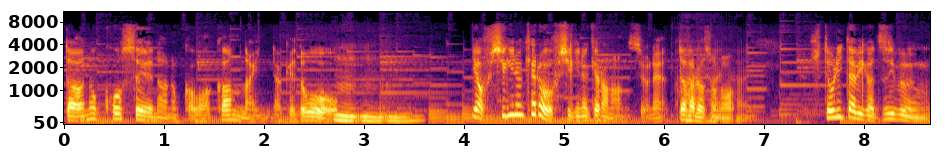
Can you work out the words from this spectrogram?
ターの個性なのかわかんないんだけど、うんうんいや、不思議なキャラは不思議なキャラなんですよね。だからその、はいはいはい一人旅が随分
